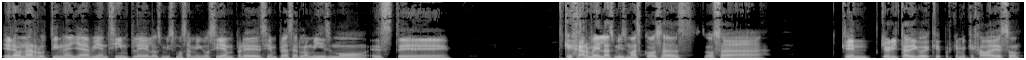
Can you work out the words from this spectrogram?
Era una rutina ya bien simple, los mismos amigos siempre, siempre hacer lo mismo, este... Quejarme de las mismas cosas, o sea, que, que ahorita digo de que por qué me quejaba de eso.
